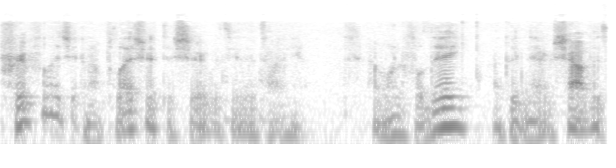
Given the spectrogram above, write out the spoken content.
privilege and a pleasure to share with you the Tanya. Have a wonderful day, a good night of Shabbos.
